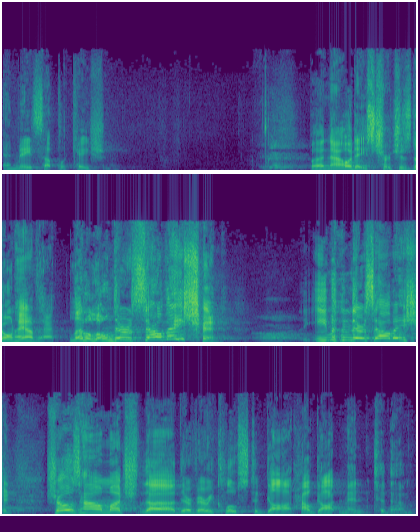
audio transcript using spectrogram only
and made supplication. But nowadays, churches don't have that, let alone their salvation. Even their salvation shows how much the, they're very close to God, how God meant to them.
